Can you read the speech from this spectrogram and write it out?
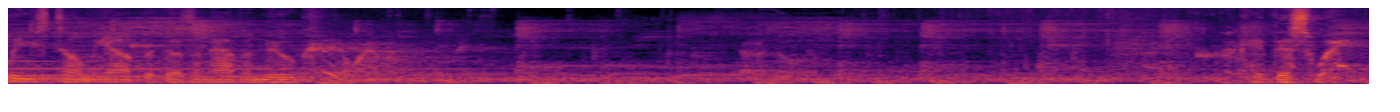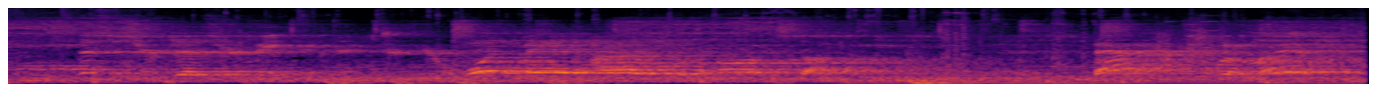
Please tell me Alpert doesn't have a nuke. No ammo. Gotta know him. Okay, this way. This is your Desert Beat. Your one-man island of Monsanto. Back to Atlanta.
